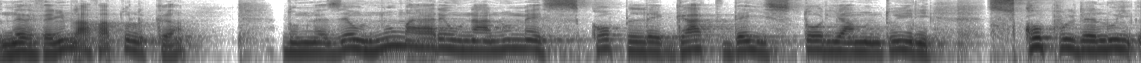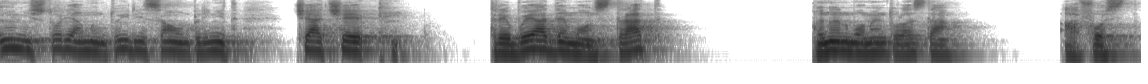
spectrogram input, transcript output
ne referim la faptul că Dumnezeu nu mai are un anume scop legat de istoria mântuirii. Scopurile lui în istoria mântuirii s-au împlinit. Ceea ce trebuia demonstrat până în momentul ăsta a fost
